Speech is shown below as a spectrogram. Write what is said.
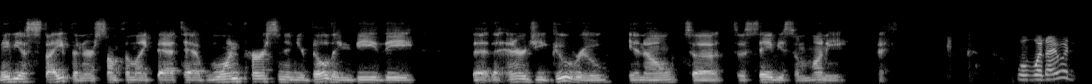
maybe a stipend or something like that to have one person in your building be the the, the energy guru you know to to save you some money well, what I would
